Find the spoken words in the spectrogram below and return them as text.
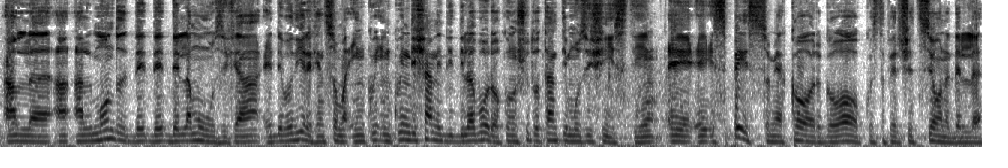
al, a, al mondo de, de, della musica e devo dire che insomma in, in 15 anni di, di, lavoro ho conosciuto tanti musicisti e, e, spesso mi accorgo, ho questa percezione del,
